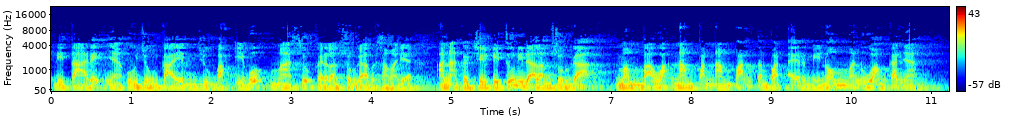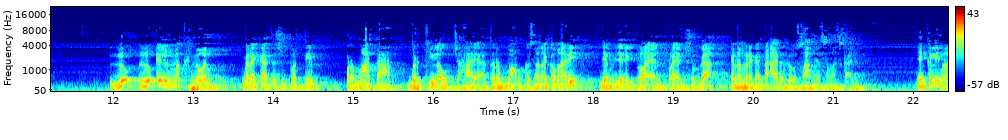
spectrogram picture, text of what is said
ditariknya ujung kain jubah ibu masuk ke dalam surga bersama dia. Anak kecil itu di dalam surga membawa nampan-nampan tempat air minum menuangkannya. Lu'lu'il maknun. Mereka itu seperti permata berkilau cahaya terbang ke sana kemari. Dia menjadi pelayan-pelayan surga karena mereka tak ada dosanya sama sekali. Yang kelima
